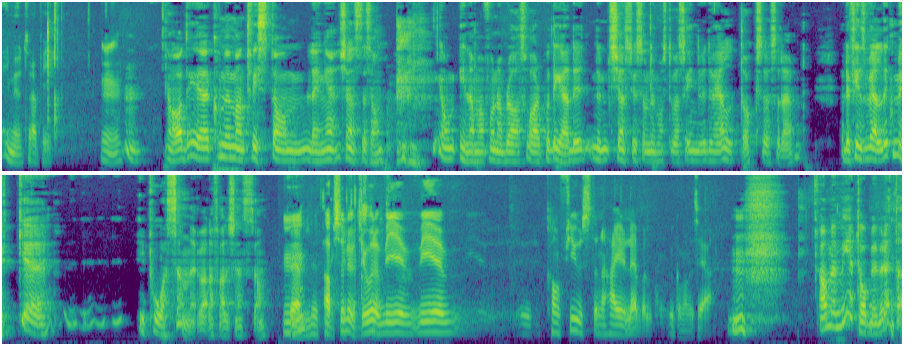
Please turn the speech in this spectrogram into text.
immunterapi. Mm. Mm. Ja, det kommer man tvista om länge känns det som. innan man får något bra svar på det. det. det. känns ju som det måste vara så individuellt också. Sådär. Det finns väldigt mycket i påsen nu i alla fall känns det som. Mm. Absolut, jo, vi, vi är confused on a higher level, brukar man väl säga. Ja, men mer Tommy, berätta.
